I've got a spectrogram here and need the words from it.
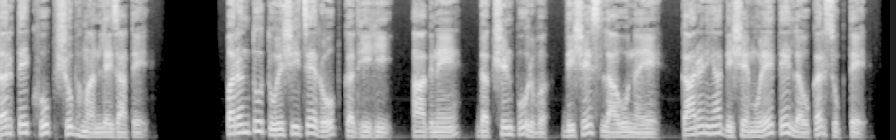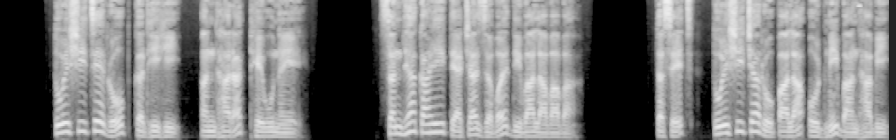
तर ते खूप शुभ मानले जाते. परंतु तुळशीचे रोप कधीही आग्नेय दक्षिणपूर्व दिशेस लावू नये कारण या दिशेमुळे ते लवकर सुकते. तुळशीचे रोप कधीही अंधारात ठेवू नये. संध्याकाळी त्याच्याजवळ दिवा लावावा. तसेच तुळशीच्या रोपाला ओढणी बांधावी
